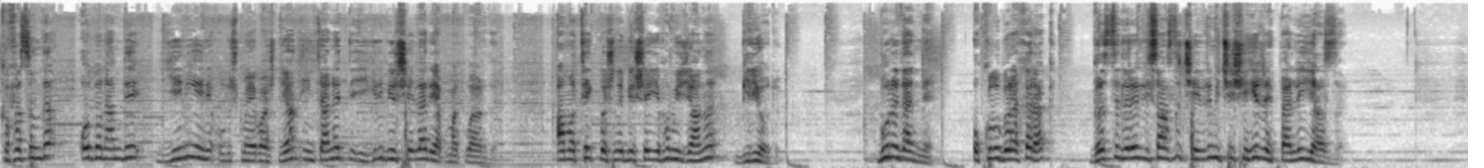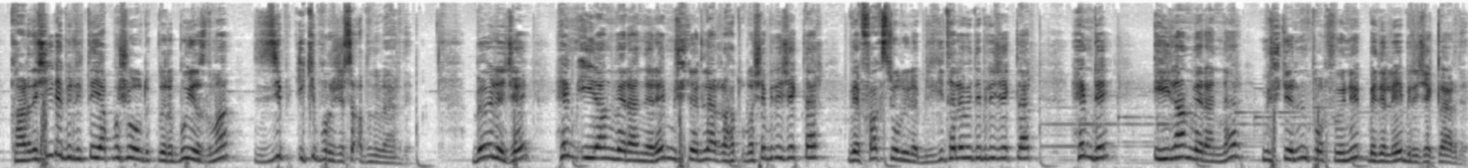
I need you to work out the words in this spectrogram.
Kafasında o dönemde yeni yeni oluşmaya başlayan internetle ilgili bir şeyler yapmak vardı. Ama tek başına bir şey yapamayacağını biliyordu. Bu nedenle okulu bırakarak gazetelere lisanslı çevrim için şehir rehberliği yazdı. Kardeşiyle birlikte yapmış oldukları bu yazılıma Zip 2 projesi adını verdi. Böylece hem ilan verenlere müşteriler rahat ulaşabilecekler ve faks yoluyla bilgi talep edebilecekler hem de ilan verenler müşterinin portföyünü belirleyebileceklerdi.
